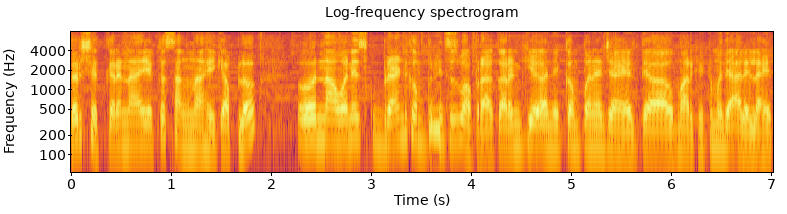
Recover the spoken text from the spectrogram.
तर शेतकऱ्यांना एकच सांगणं आहे की आपलं नावानेच ब्रँड कंपनीचंच वापरा. कारण की अनेक कंपन्या ज्या आहेत त्या मार्केटमध्ये आलेल्या आहेत.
